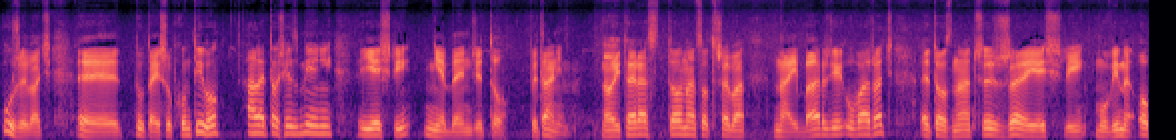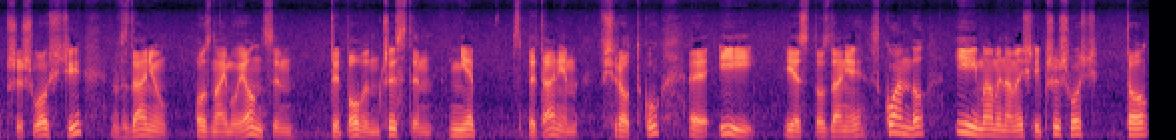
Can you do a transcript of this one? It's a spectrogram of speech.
używać tutaj subjuntivo, ale to się zmieni, jeśli nie będzie to pytaniem. No i teraz to, na co trzeba najbardziej uważać, to znaczy, że jeśli mówimy o przyszłości w zdaniu oznajmującym, typowym, czystym, nie z pytaniem w środku e, i jest to zdanie z quando i mamy na myśli przyszłość, to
